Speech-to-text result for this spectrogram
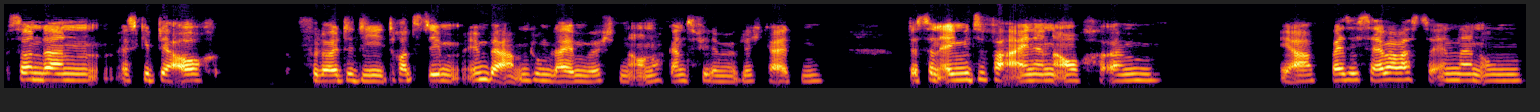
sondern es gibt ja auch für Leute, die trotzdem im Beamtentum bleiben möchten, auch noch ganz viele Möglichkeiten. Das dann irgendwie zu vereinen, auch ähm, ja, bei sich selber was zu ändern, um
